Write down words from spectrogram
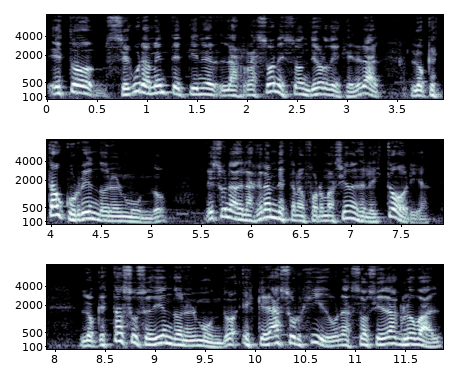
Esto seguramente tiene, las razones son de orden general. Lo que está ocurriendo en el mundo es una de las grandes transformaciones de la historia. Lo que está sucediendo en el mundo es que ha surgido una sociedad global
